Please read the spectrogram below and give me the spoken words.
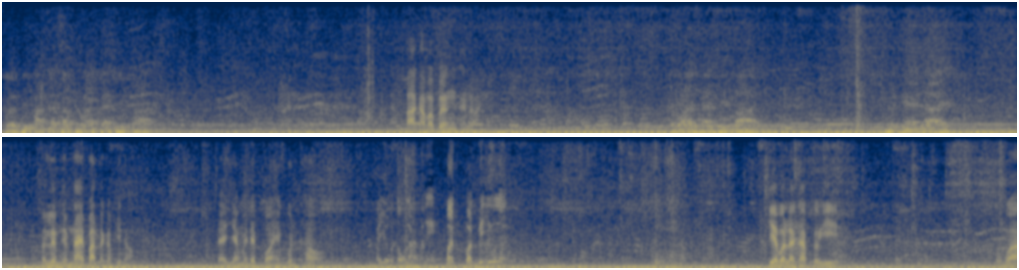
เปิดซื้อบัตรนะครับ180บาทปลาขับมาเบิ่งข้างหน่อยร้อยแปดสิบบาทสแกนได้มันเริ่มจำหน่ายบัตรแล้วครับพี่น้อง แต่ยังไม่ได้ปล่อยให้คนเข้า ไปอยู่ประตูหลังนั่นเองเปิดเปิดวิทยุเลย เค ลียร์เบิดแล้วครับเก้าอี้ผมว่า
